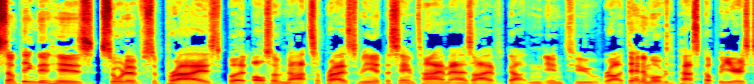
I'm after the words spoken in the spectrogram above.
something that has sort of surprised, but also not surprised me at the same time as I've gotten into raw denim over the past couple of years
